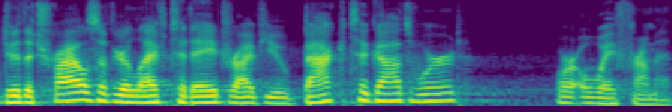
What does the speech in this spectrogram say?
Do the trials of your life today drive you back to God's word or away from it?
